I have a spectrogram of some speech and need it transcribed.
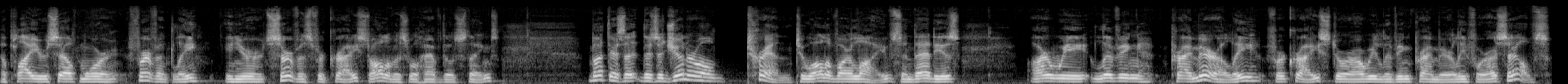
apply yourself more fervently in your service for Christ. All of us will have those things. But there's a there's a general trend to all of our lives and that is are we living primarily for Christ or are we living primarily for ourselves?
